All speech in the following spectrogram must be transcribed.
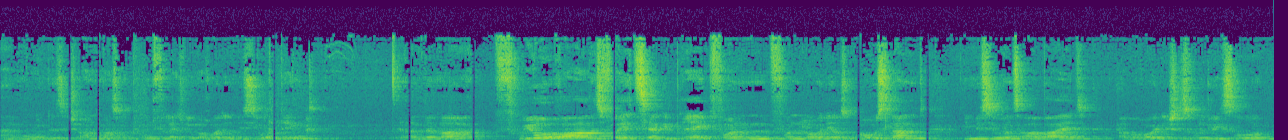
Ähm, und das ist auch nochmal so ein Punkt, vielleicht wenn man heute an Mission denkt. Äh, wenn man früher war das vielleicht sehr geprägt von, von Leuten aus dem Ausland, die Missionsarbeit. Aber heute ist es wirklich so,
